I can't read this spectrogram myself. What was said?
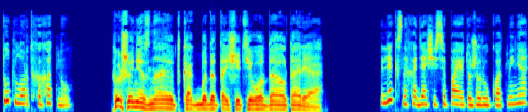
Тут лорд хохотнул. Уж и не знают, как бы дотащить его до алтаря. Лекс, находящийся по эту же руку от меня,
